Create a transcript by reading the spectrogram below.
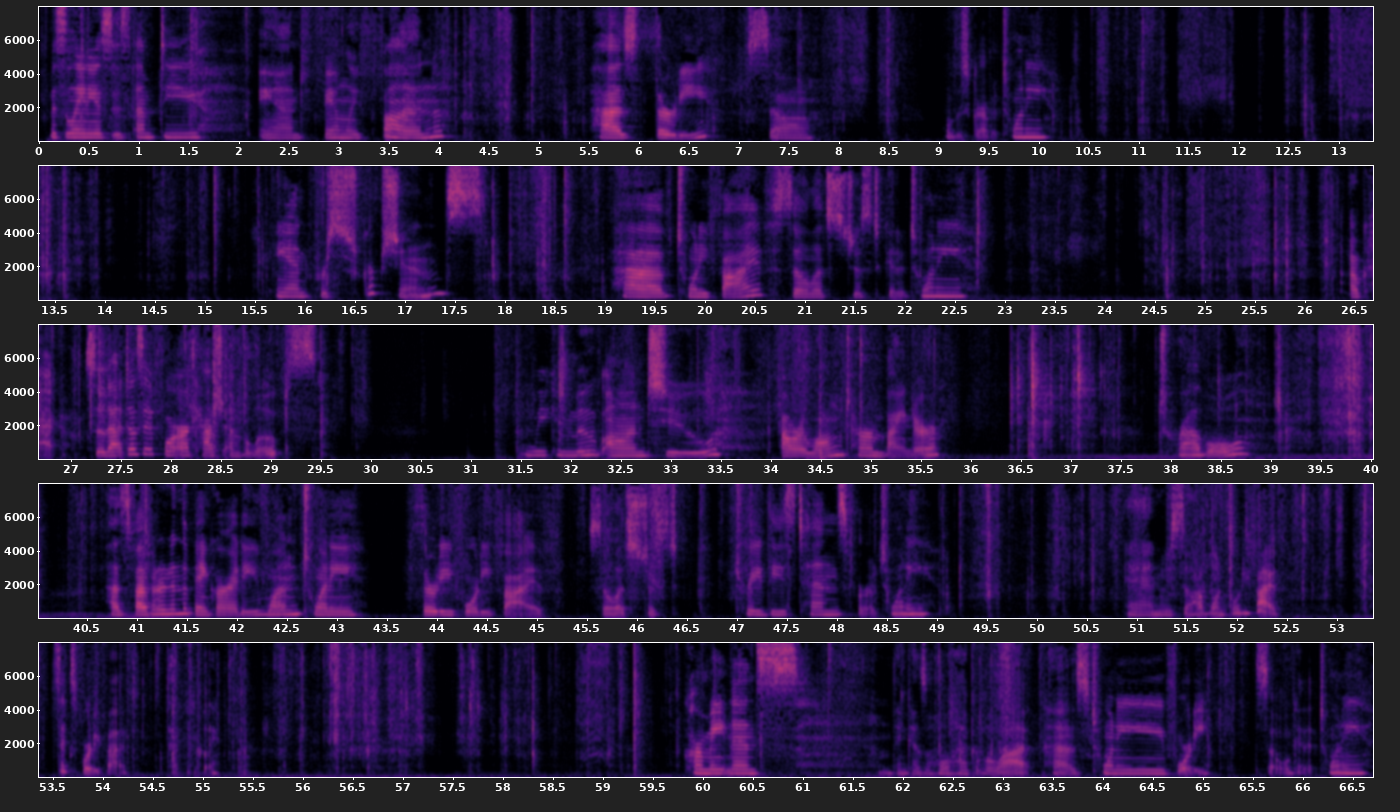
Miscellaneous is empty and family fun has 30. So we'll just grab a 20. And prescriptions have 25. So let's just get a 20. Okay, so that does it for our cash envelopes we can move on to our long-term binder. Travel has 500 in the bank already, 120, 30, 45. So let's just trade these 10s for a 20. And we still have 145, 645 technically. Car maintenance, I don't think has a whole heck of a lot. Has 20, 40. So we'll get it 20.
